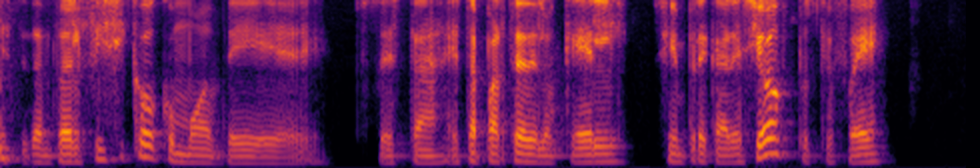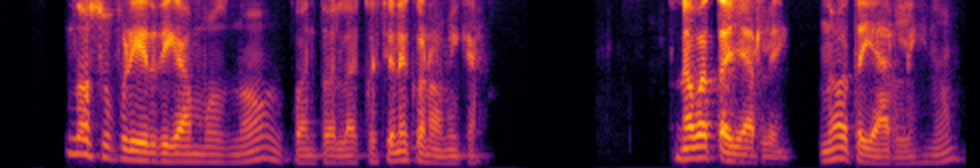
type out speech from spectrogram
este, tanto del físico como de pues, esta, esta parte de lo que él siempre careció, pues que fue no sufrir, digamos, ¿no? En cuanto a la cuestión económica. No batallarle. no batallarle, ¿no?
